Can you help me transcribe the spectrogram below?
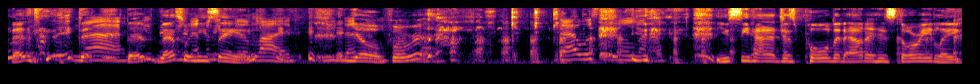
that's that, Nah, that- you- that's you what he's saying. You Yo, for real. That was still a lie. You see how I just pulled it out of his story? Like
